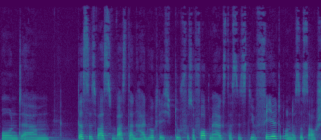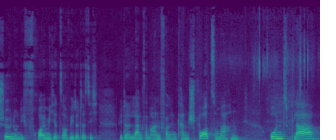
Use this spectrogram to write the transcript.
Und ähm, das ist was, was dann halt wirklich du sofort merkst, dass es dir fehlt und das ist auch schön und ich freue mich jetzt auch wieder, dass ich wieder langsam anfangen kann, Sport zu machen. Und klar,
